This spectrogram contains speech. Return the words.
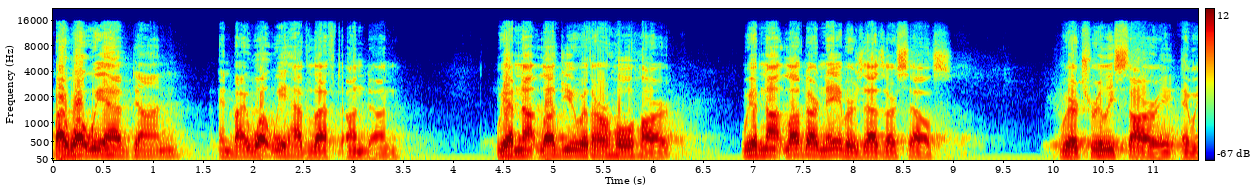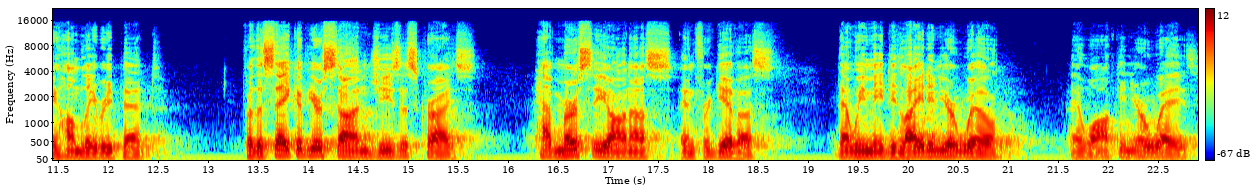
by what we have done and by what we have left undone. We have not loved you with our whole heart. We have not loved our neighbors as ourselves. We are truly sorry and we humbly repent. For the sake of your Son, Jesus Christ, have mercy on us and forgive us, that we may delight in your will and walk in your ways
